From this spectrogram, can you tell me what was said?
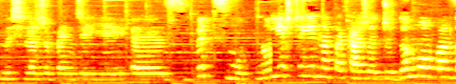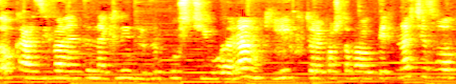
myślę, że będzie jej e, zbyt smutno. I jeszcze jedna taka rzecz domowa z okazji walentynek Lidl wypuścił ramki, które kosztowały 15 zł,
